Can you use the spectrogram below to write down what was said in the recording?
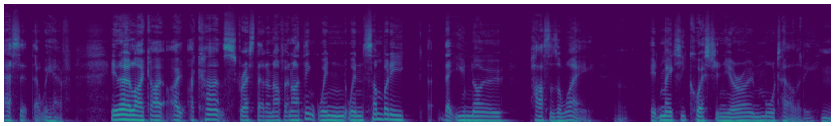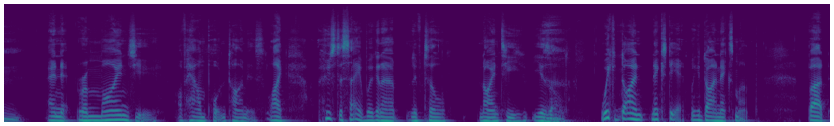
asset that we have. You know, like I, I, I can't stress that enough. And I think when when somebody that you know passes away, it makes you question your own mortality. And it reminds you of how important time is. Like, who's to say we're gonna live till ninety years old? We could die next year. We could die next month. But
